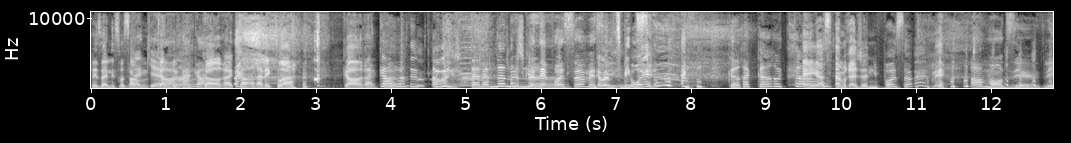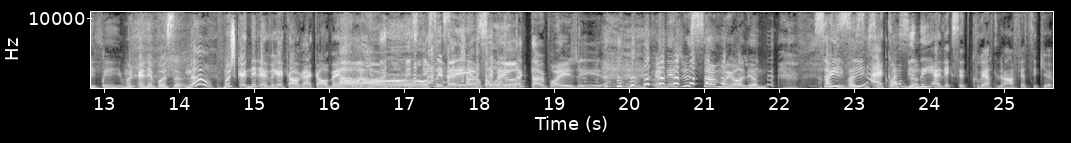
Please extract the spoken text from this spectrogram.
Les années 60. Laquelle? 80. Corps à corps. Corps à corps avec toi. corps à corps. Ah oui, Moi, je connais pas ça, mais Comme un c'est- petit bébé. Oui. Corps à corps avec toi. Hey, hein, ça me rajeunit pas, ça. Mais Oh mon Dieu, les filles. Moi, je connais pas ça. non. Moi, je connais le vrai corps à corps. Ben, Ah, ok, non, mais c'est bien, c'est bien docteur.g. je connais juste ça, moi, Orline. Ça, Ok, ici, c'est à ça? combiner avec cette couverte-là, en fait, c'est que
